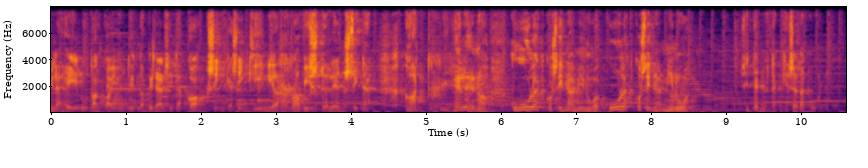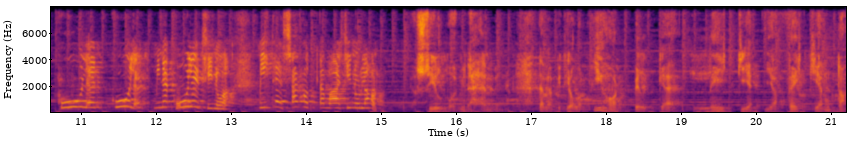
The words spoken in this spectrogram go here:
Minä heilutan kaiutinta, pidän sitä kaksin käsin kiinni ja ravistelen sitä. Katri Helena, kuuletko sinä minua? Kuuletko sinä minua? Sitten yhtäkkiä sieltä kuuluu. Kuulen, kuulen, minä kuulen sinua. Mitä sanottavaa sinulla on? Ja silloin minä hämmennyn. Tämä piti olla ihan pelkkää leikkiä ja feikkiä, mutta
